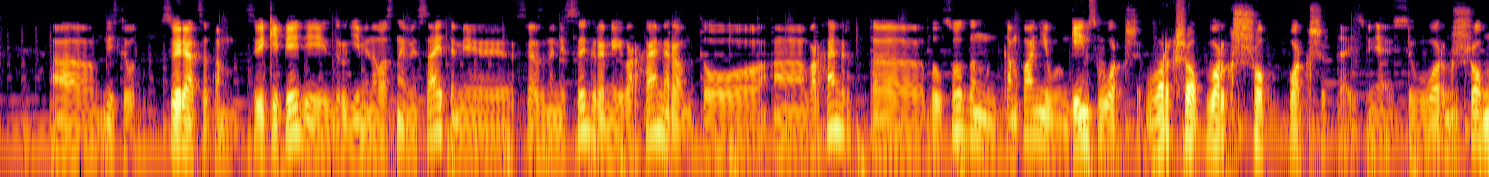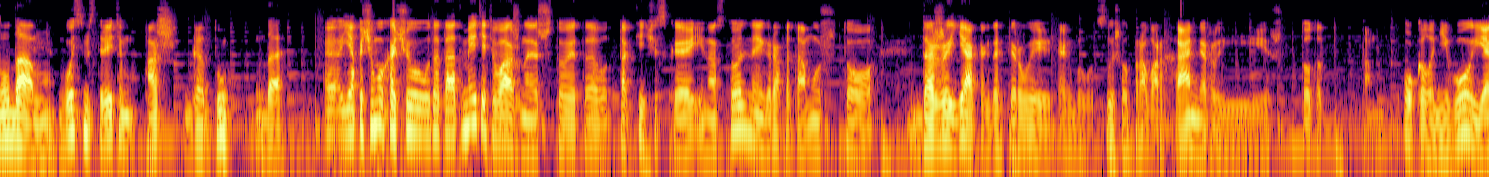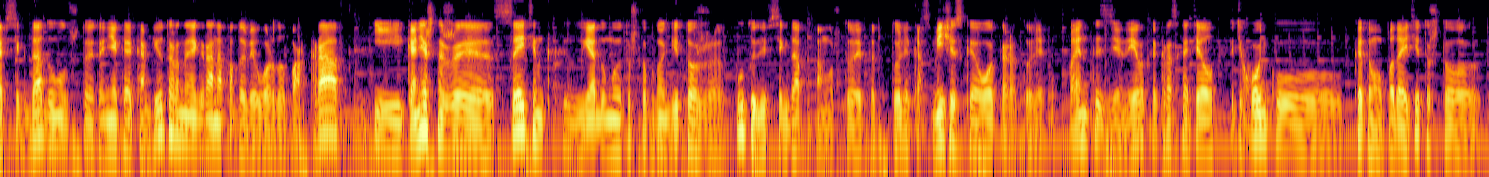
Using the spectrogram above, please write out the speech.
если вот сверяться там с Википедией и с другими новостными сайтами, связанными с играми и Вархаммером, то Вархаммер был создан компанией Games Workshop. Workshop. Workshop. Workshop, да, извиняюсь. Workshop. Ну да. В 83-м аж году. Да. Э, я почему хочу вот это отметить важное, что это вот тактическая и настольная игра, потому что даже я, когда впервые как бы вот слышал про Warhammer и что-то там около него, я всегда думал, что это некая компьютерная игра наподобие World of Warcraft. И, конечно же, сеттинг, я думаю, то, что многие тоже путали всегда, потому что это то ли космическая опера, то ли это фэнтези. Я вот как раз хотел потихоньку к этому подойти, то что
